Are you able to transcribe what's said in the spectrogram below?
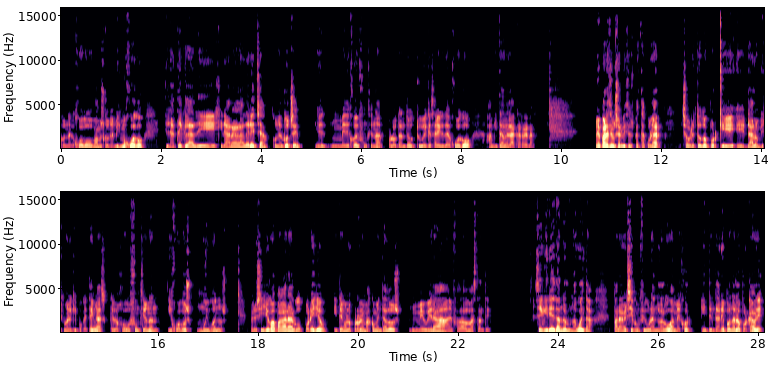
el juego, vamos, con el mismo juego, la tecla de girar a la derecha con el coche eh, me dejó de funcionar. Por lo tanto, tuve que salir del juego a mitad de la carrera. Me parece un servicio espectacular, sobre todo porque eh, da lo mismo el equipo que tengas, que los juegos funcionan y juegos muy buenos. Pero si llego a pagar algo por ello y tengo los problemas comentados, me hubiera enfadado bastante. Seguiré dándole una vuelta para ver si configurando algo va mejor. Intentaré ponerlo por cable,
